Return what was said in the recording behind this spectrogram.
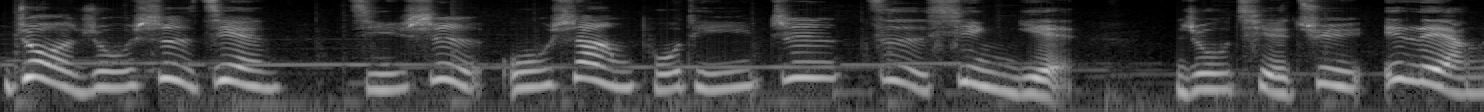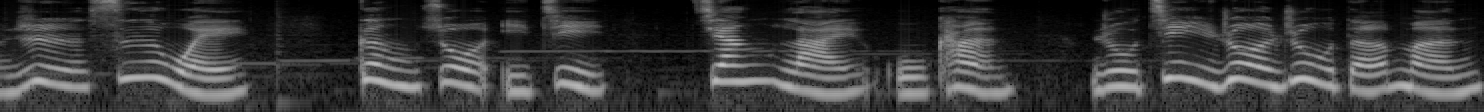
若如是见，即是无上菩提之自性也。如且去一两日思维，更作一计，将来无看。汝既若入得门，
